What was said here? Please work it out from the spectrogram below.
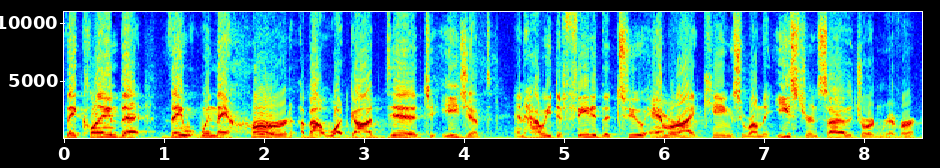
they claimed that they, when they heard about what God did to Egypt and how he defeated the two Amorite kings who were on the eastern side of the Jordan River,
